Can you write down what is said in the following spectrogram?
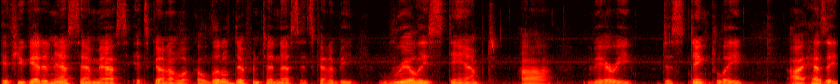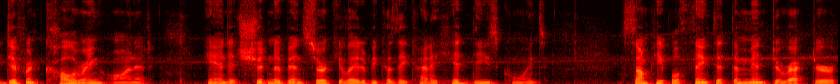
If you get an SMS, it's going to look a little different than this. It's going to be really stamped uh, very distinctly. Uh, has a different coloring on it and it shouldn't have been circulated because they kind of hid these coins. Some people think that the mint director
